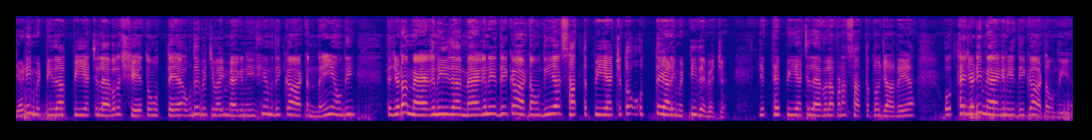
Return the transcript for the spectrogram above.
ਜਿਹੜੀ ਮਿੱਟੀ ਦਾ pH ਲੈਵਲ 6 ਤੋਂ ਉੱਤੇ ਆ, ਉਹਦੇ ਵਿੱਚ ਬਾਈ ਮੈਗਨੀਸ਼ੀਅਮ ਦੀ ਘਾਟ ਨਹੀਂ ਆਉਂਦੀ। ਤੇ ਜਿਹੜਾ ਮੈਗਨੀਜ਼ ਹੈ ਮੈਗਨੀਜ਼ ਦੀ ਘਾਟ ਆਉਂਦੀ ਆ 7 pH ਤੋਂ ਉੱਤੇ ਵਾਲੀ ਮਿੱਟੀ ਦੇ ਵਿੱਚ, ਜਿੱਥੇ pH ਲੈਵਲ ਆਪਣਾ 7 ਤੋਂ ਜ਼ਿਆਦਾ ਆ, ਉੱਥੇ ਜਿਹੜੀ ਮੈਗਨੀਜ਼ ਦੀ ਘਾਟ ਆਉਂਦੀ ਆ।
